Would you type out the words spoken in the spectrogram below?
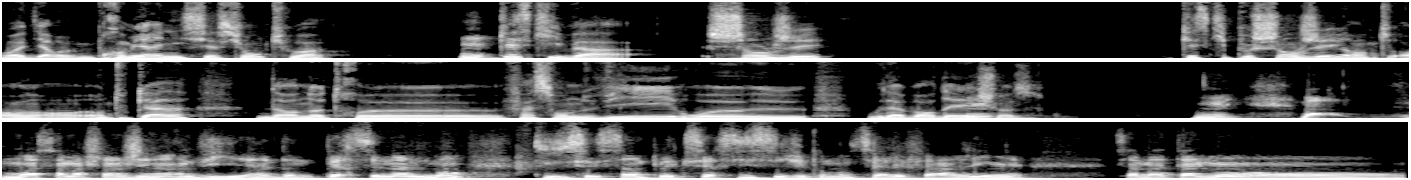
on va dire une première initiation, tu vois, mm. qu'est-ce qui va changer? Qu'est-ce qui peut changer, en, en, tout cas, dans notre euh, façon de vivre euh, ou d'aborder les mm. choses? Bah, moi, ça m'a changé en vie. Hein. Donc, personnellement, tous ces simples exercices, j'ai commencé à les faire en ligne, ça m'a tellement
